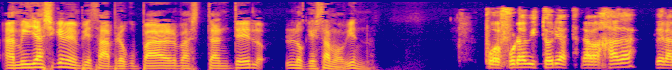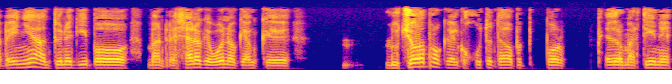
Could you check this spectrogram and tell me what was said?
a mí ya sí que me empieza a preocupar bastante lo, que estamos viendo. pues fue una victoria trabajada de la Peña ante un equipo manresano que, bueno, que aunque luchó, porque el conjunto entrenado por, Pedro Martínez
